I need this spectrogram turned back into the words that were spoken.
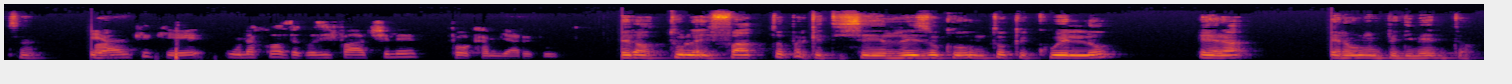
Sì. E Ma- anche che una cosa così facile può cambiare tutto. Però tu l'hai fatto perché ti sei reso conto che quello era, era un impedimento,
